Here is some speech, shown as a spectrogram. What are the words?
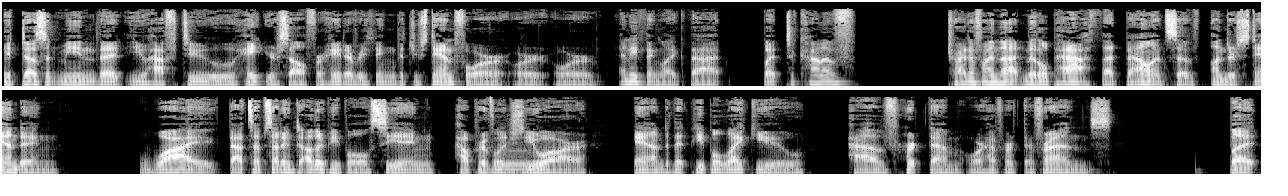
it doesn't mean that you have to hate yourself or hate everything that you stand for or or anything like that but to kind of try to find that middle path that balance of understanding why that's upsetting to other people seeing how privileged you mm. are and that people like you have hurt them or have hurt their friends but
